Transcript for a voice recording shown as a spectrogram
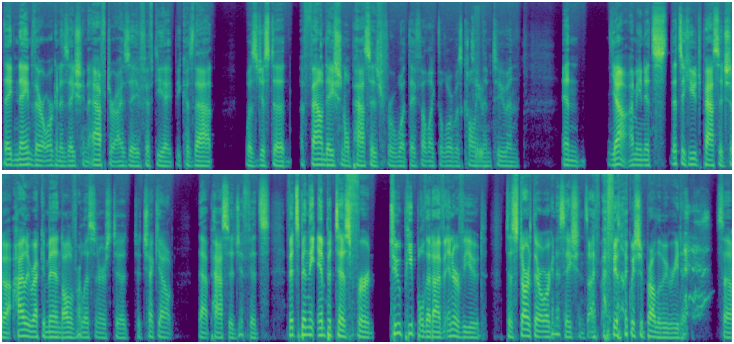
they'd named their organization after Isaiah 58 because that was just a, a foundational passage for what they felt like the Lord was calling them to. And and yeah, I mean it's that's a huge passage. So I highly recommend all of our listeners to to check out that passage if it's if it's been the impetus for two people that I've interviewed to start their organizations. I, I feel like we should probably read it. So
